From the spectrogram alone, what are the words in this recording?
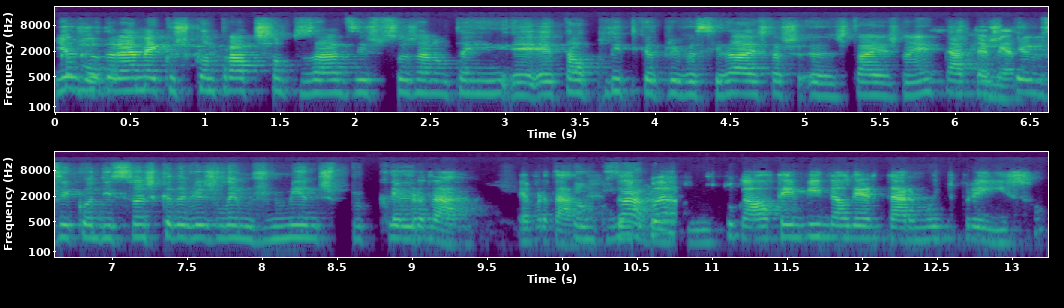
E hoje o drama é que os contratos são pesados e as pessoas já não têm é, é tal política de privacidade, estas, as tais, não é? Exatamente. Os termos e condições cada vez lemos menos porque. É verdade, é verdade. O Banco de Portugal tem vindo a alertar muito para isso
